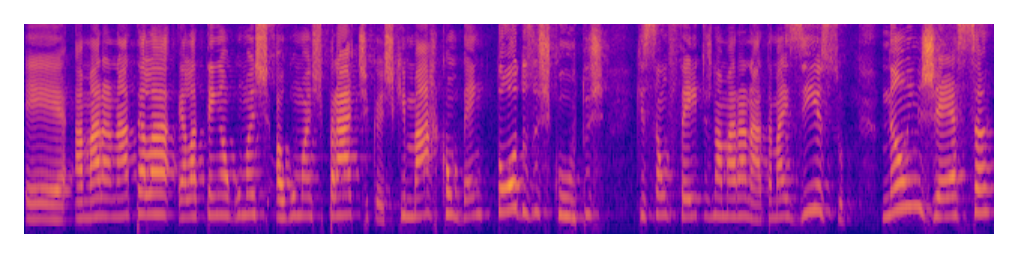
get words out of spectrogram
é, a Maranata ela, ela tem algumas, algumas práticas que marcam bem todos os cultos que são feitos na Maranata, mas isso não ingessa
